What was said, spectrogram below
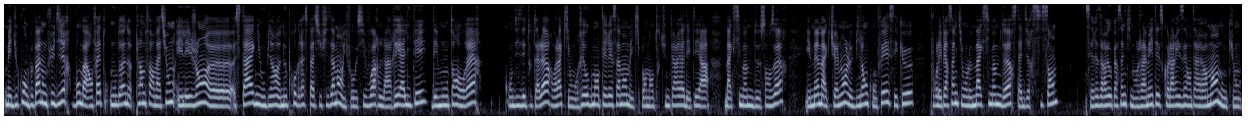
mais du coup, on peut pas non plus dire bon bah en fait, on donne plein de formations et les gens euh, stagnent ou bien ne progressent pas suffisamment. Il faut aussi voir la réalité des montants horaires qu'on disait tout à l'heure, voilà, qui ont réaugmenté récemment, mais qui pendant toute une période étaient à maximum 200 heures. Et même actuellement, le bilan qu'on fait, c'est que pour les personnes qui ont le maximum d'heures, c'est-à-dire 600, c'est réservé aux personnes qui n'ont jamais été scolarisées antérieurement, donc qui ont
